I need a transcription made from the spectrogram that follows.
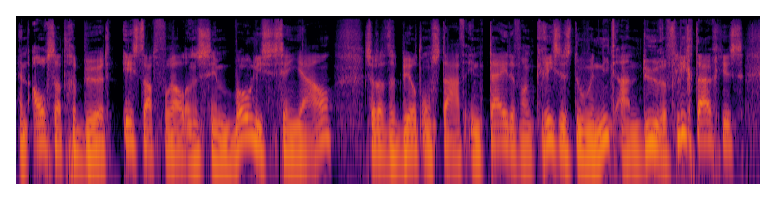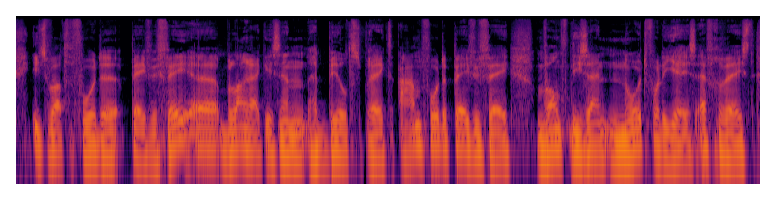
En als dat gebeurt, is dat vooral een symbolisch signaal. Zodat het beeld ontstaat in tijden van crisis doen we niet aan dure vliegtuigjes. Iets wat voor de PVV eh, belangrijk is en het beeld spreekt aan voor de PVV. Want die zijn nooit voor de JSF geweest.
